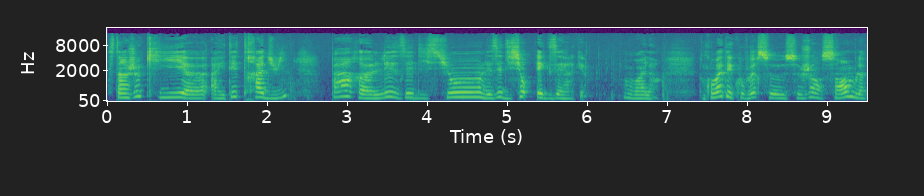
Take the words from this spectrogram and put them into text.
C'est un jeu qui euh, a été traduit par euh, les éditions, les Exergue. Voilà. Donc on va découvrir ce, jeu ensemble.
